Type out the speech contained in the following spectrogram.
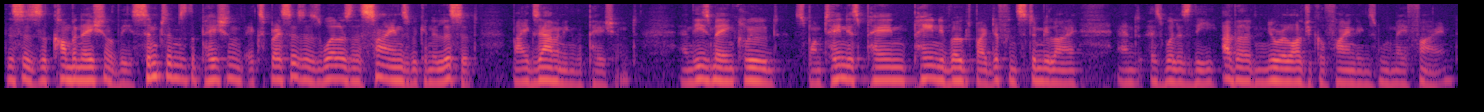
This is a combination of the symptoms the patient expresses as well as the signs we can elicit by examining the patient. And these may include spontaneous pain, pain evoked by different stimuli, and as well as the other neurological findings we may find.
